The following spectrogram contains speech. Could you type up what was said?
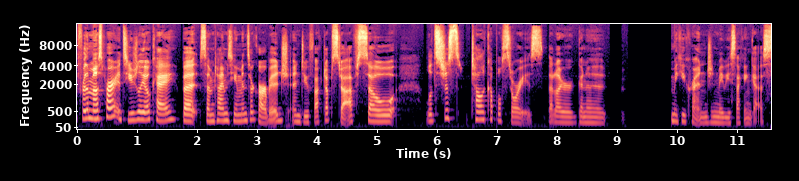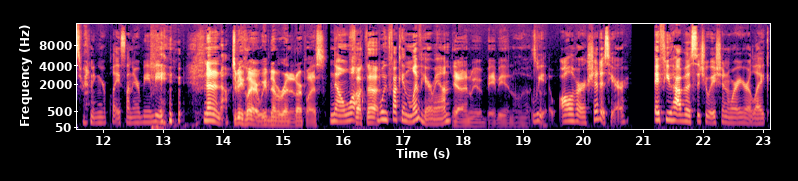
for the most part, it's usually okay, but sometimes humans are garbage and do fucked up stuff. So let's just tell a couple stories that are gonna make you cringe and maybe second guess renting your place on Airbnb. no, no, no, To be clear, we've never rented our place. no. Well, Fuck that. We fucking live here, man. Yeah, and we have a baby and all that. we stuff. all of our shit is here. If you have a situation where you're like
